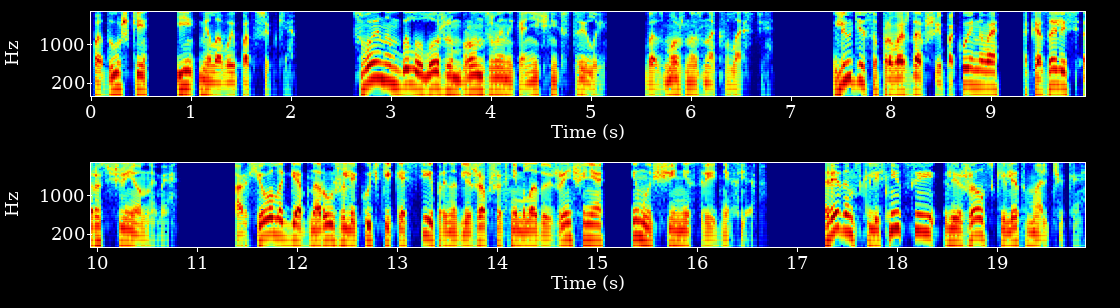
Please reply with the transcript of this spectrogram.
подушки и меловой подсыпки. С воином был уложен бронзовый наконечник стрелы, возможно, знак власти. Люди, сопровождавшие покойного, оказались расчлененными. Археологи обнаружили кучки костей, принадлежавших немолодой женщине и мужчине средних лет. Рядом с колесницей лежал скелет мальчика.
